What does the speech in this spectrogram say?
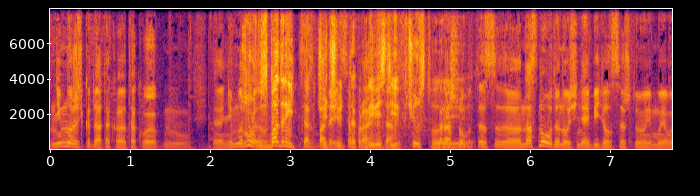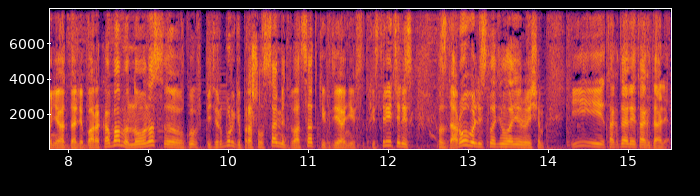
Немножечко, да, так, такое, м, э, немножко... Ну, взбодрить так, чуть-чуть, так, привести да. в чувство. Хорошо, и- вот э, э, на Сноудена очень обиделся, что мы его не отдали Барак Обама, но у нас э, в, в Петербурге прошел саммит двадцатки, где они все-таки встретились, поздоровались с Владимиром Владимировичем и так далее, и так далее.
